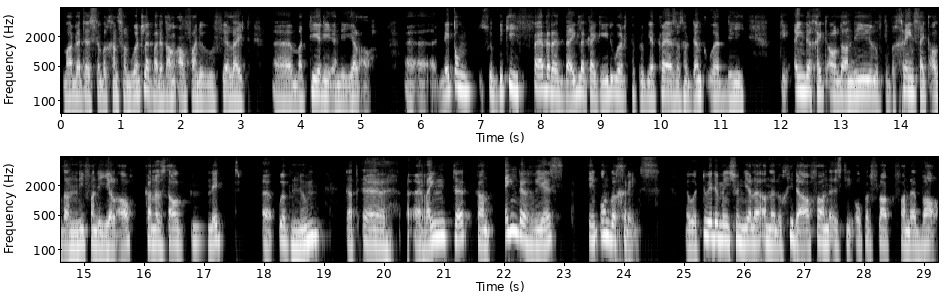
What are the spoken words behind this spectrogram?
Maar dit is 'n beginsel moontlik, maar dit hang af van die hoeveelheid uh materie in die heelal. Uh net om so 'n bietjie verdere duidelikheid hieroor te probeer kry as ons nou dink oor die die eindigheid al dan nie of die begrensdheid al dan nie van die heelal, kan ons dalk net uh ook noem dat 'n uh, ruimte kan eindig wees en onbegrens. Nou 'n tweedimensionele analogie daarvan is die oppervlak van 'n bal.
